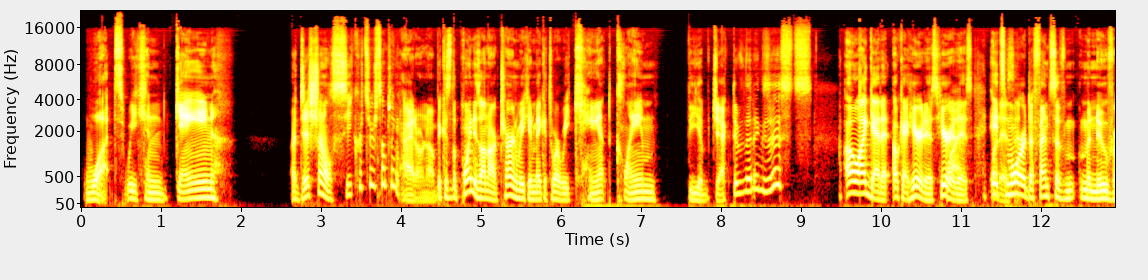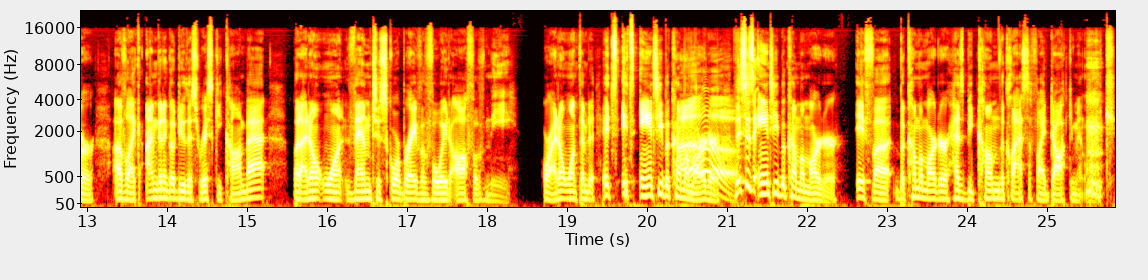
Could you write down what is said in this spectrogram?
what? We can gain additional secrets or something. I don't know because the point is on our turn we can make it to where we can't claim the objective that exists. Oh, I get it. Okay, here it is. Here What? it is. What it's is more it? a defensive maneuver of like I'm gonna go do this risky combat, but I don't want them to score brave avoid off of me. Or I don't want them to. It's it's anti become a Oh. martyr. This is anti become a martyr. If uh, become a martyr has become the classified document leak,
